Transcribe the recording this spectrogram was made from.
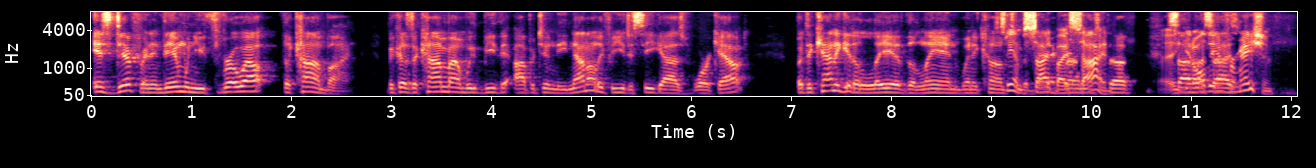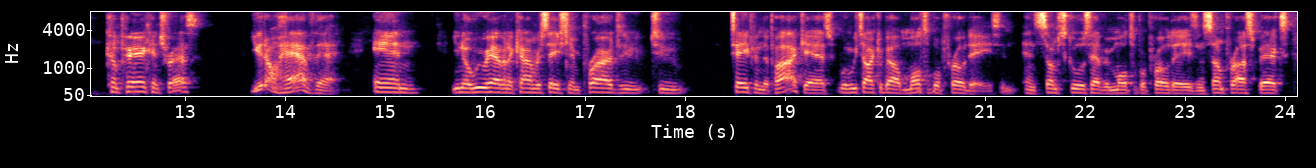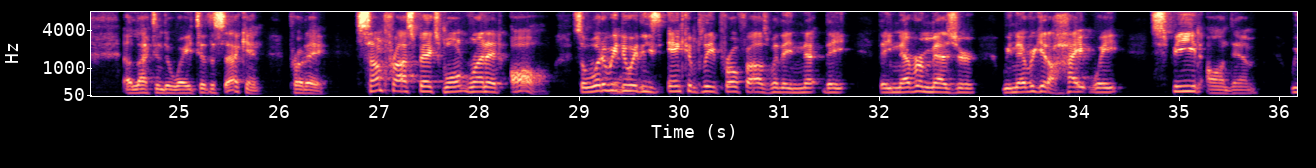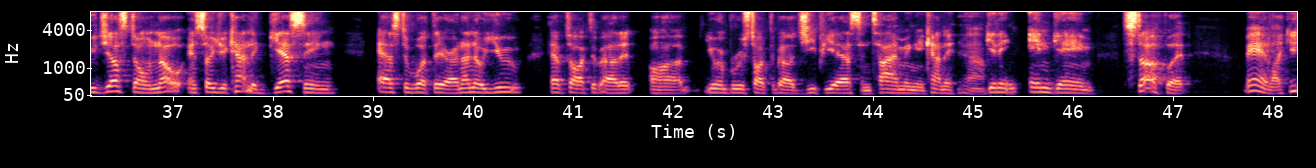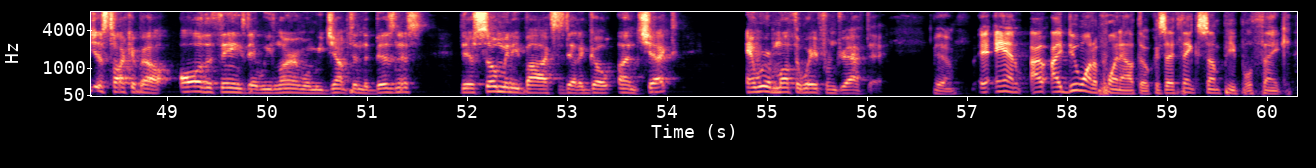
It's different. And then when you throw out the combine, because the combine would be the opportunity not only for you to see guys work out, but to kind of get a lay of the land when it comes See to side by side, stuff, uh, side get all the information, compare and contrast. You don't have that, and you know we were having a conversation prior to to taping the podcast when we talk about multiple pro days, and, and some schools having multiple pro days, and some prospects electing to wait to the second pro day. Some prospects won't run at all. So what do we yeah. do with these incomplete profiles when they ne- they they never measure? We never get a height, weight, speed on them we just don't know. And so you're kind of guessing as to what they are. And I know you have talked about it. Uh, you and Bruce talked about GPS and timing and kind of yeah. getting in game stuff. But man, like you just talk about all the things that we learned when we jumped into business. There's so many boxes that go unchecked, and we're a month away from draft day. Yeah. And I, I do want to point out, though, because I think some people think,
